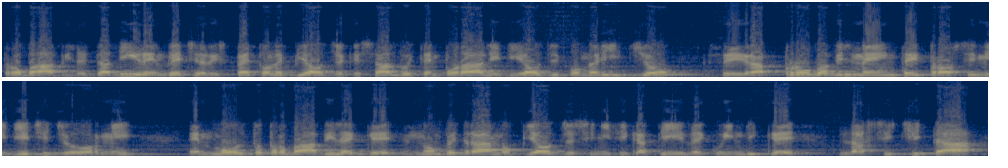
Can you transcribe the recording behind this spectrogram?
probabile. Da dire invece rispetto alle piogge che salvo i temporali di oggi pomeriggio, sera, probabilmente i prossimi dieci giorni è molto probabile che non vedranno piogge significative, quindi che la siccità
